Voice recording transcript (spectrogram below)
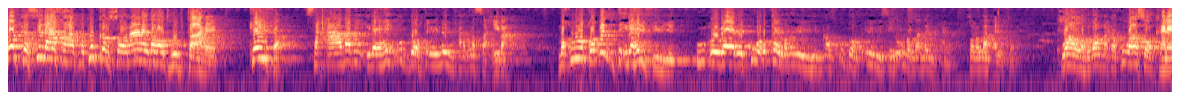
qofka sidaas ahaadma ku kalsoonaanaydahood hubtaahe. Kayfa? Saxaabadii ilaahay u doortay inay nebi maxamed la saaxiibaan makhluuqoo dhan inta ilaahay fiiriyey uu ogaaday kuwa u qayr badan inay yihiin markaas u doortay inay wasiilo u noqdaan nebi maxamed sala allahu calay wasalam waa la hubaa marka kuwaasoo kale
